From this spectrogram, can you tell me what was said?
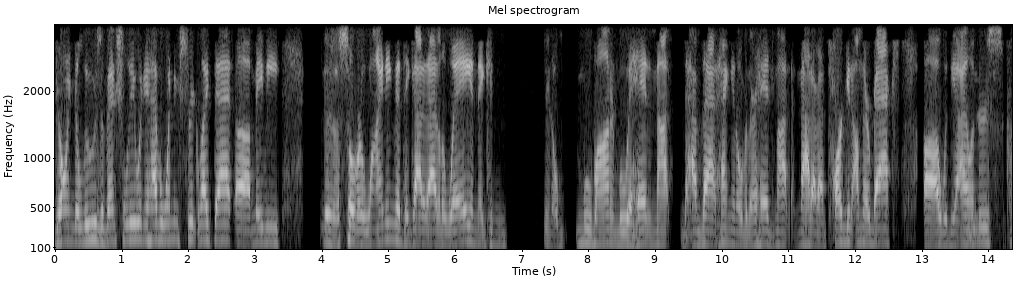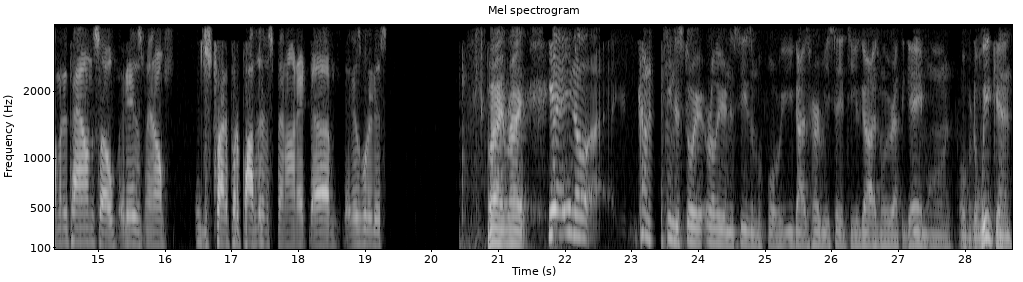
going to lose eventually when you have a winning streak like that. Uh, maybe there's a silver lining that they got it out of the way and they can you know move on and move ahead and not have that hanging over their heads, not not have a target on their backs uh, with the Islanders coming to town. So it is you know just trying to put a positive spin on it. Um, it is what it is. Right, right. Yeah, you know, kind of seen the story earlier in the season before. You guys heard me say it to you guys when we were at the game on over the weekend,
